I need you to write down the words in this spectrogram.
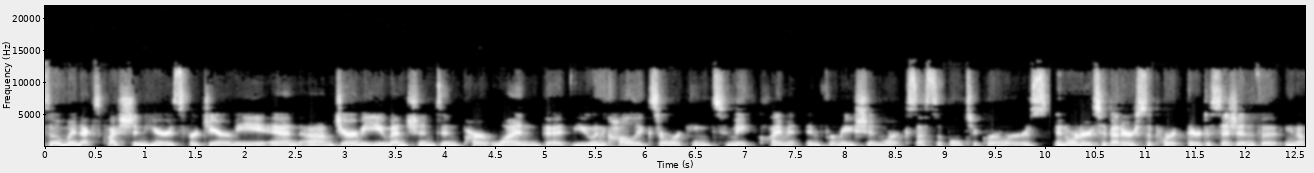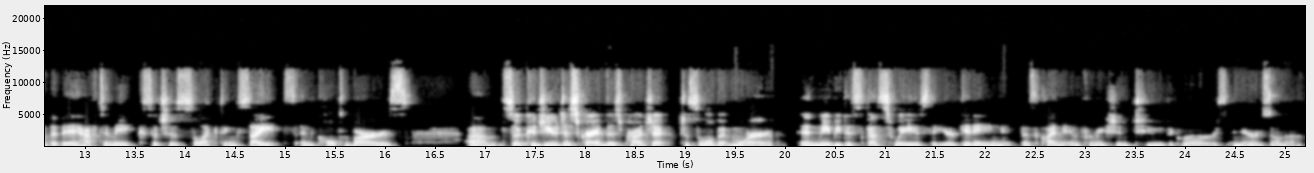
So, my next question here is for Jeremy. And um, Jeremy, you mentioned in part one that you and colleagues are working to make climate information more accessible to growers in order to better support their decisions that you know that they have to make, such as selecting sites and cultivars. Um, so, could you describe this project just a little bit more and maybe discuss ways that you're getting this climate information to the growers in Arizona?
